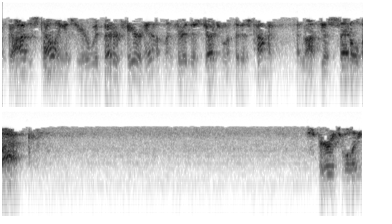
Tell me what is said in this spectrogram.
But God is telling us here we'd better fear Him and fear this judgment that is coming and not just settle back. Spiritually,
